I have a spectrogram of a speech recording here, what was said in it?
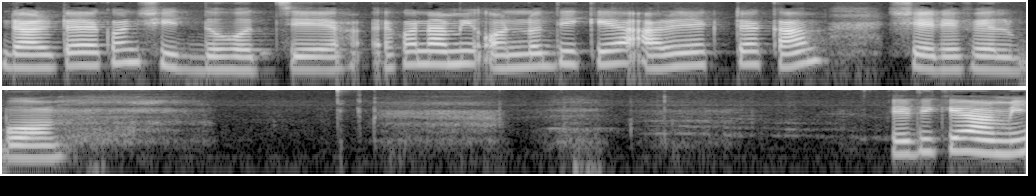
ডালটা এখন সিদ্ধ হচ্ছে। এখন আমি অন্যদিকে আরও একটা কাম সেরে ফেলব। এদিকে আমি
